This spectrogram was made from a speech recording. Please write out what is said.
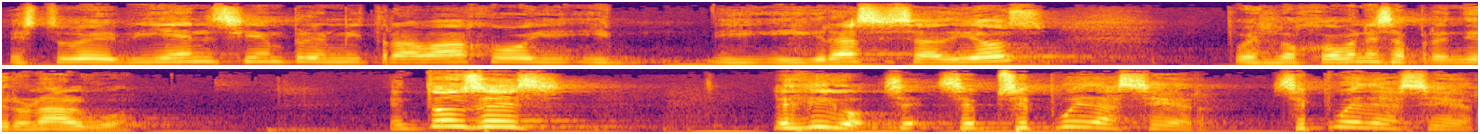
estuve bien siempre en mi trabajo y, gracias a Dios, pues los jóvenes aprendieron algo. Entonces, les digo, se, se puede hacer, se puede hacer.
